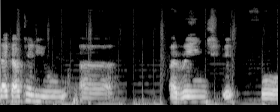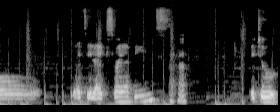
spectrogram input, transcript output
like I'll tell you uh, a range eh, for let's say like soya beans. Mhm. It will,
